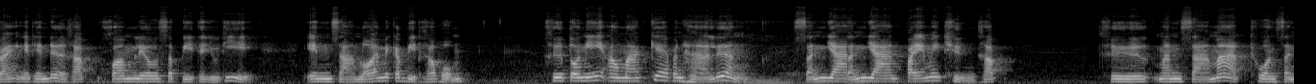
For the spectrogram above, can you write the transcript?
rank extender ครับ ความเร็วสปีดจะอยู่ที่ N 300 megabit ครับผม คือตัวนี้เอามาแก้ปัญหาเรื่อง สัญญาณสัญญาณไปไม่ถึงครับ คือมันสามารถทวนสัญ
